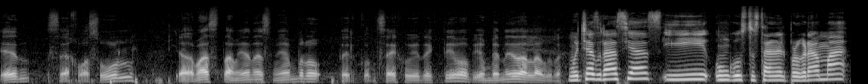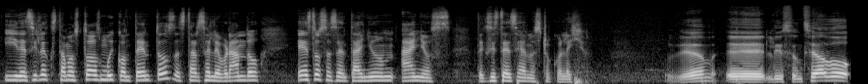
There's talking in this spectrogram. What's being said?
en Cejo Azul y además también es miembro del Consejo Directivo. Bienvenida, Laura. Muchas gracias y un gusto estar en el programa y decirles que estamos todos muy contentos de estar celebrando estos 61 años de existencia de nuestro colegio. Bien, eh, licenciado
